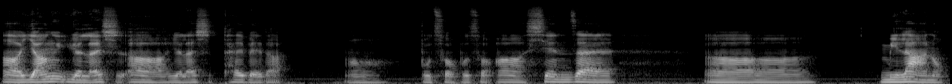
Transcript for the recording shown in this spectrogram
啊，杨原来是啊，原来是台北的，哦。不错不错啊！现在，呃，米兰诺，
